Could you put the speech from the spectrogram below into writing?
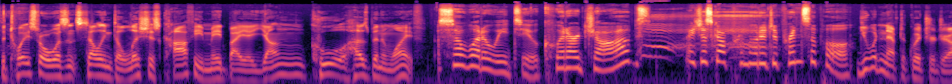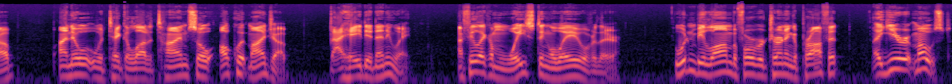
The toy store wasn't selling delicious coffee made by a young, cool husband and wife. So, what do we do? Quit our jobs? I just got promoted to principal. You wouldn't have to quit your job. I know it would take a lot of time, so I'll quit my job. I hate it anyway. I feel like I'm wasting away over there. It wouldn't be long before we're turning a profit, a year at most.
